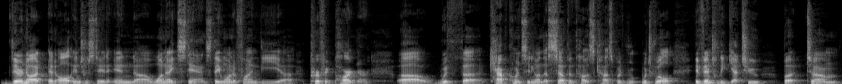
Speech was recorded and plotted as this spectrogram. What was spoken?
they're not at all interested in uh, one night stands. They want to find the uh, perfect partner. uh, with uh, Capricorn sitting on the seventh house cusp, which we'll eventually get to. But um,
